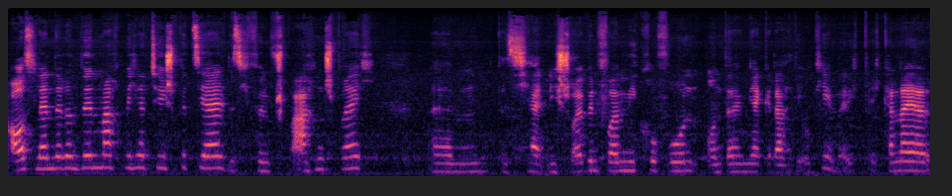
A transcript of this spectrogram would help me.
Ausländerin bin, macht mich natürlich speziell, dass ich fünf Sprachen spreche, ähm, dass ich halt nicht scheu bin vor dem Mikrofon und dann habe ich mir gedacht, okay, ich, ich kann da ja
